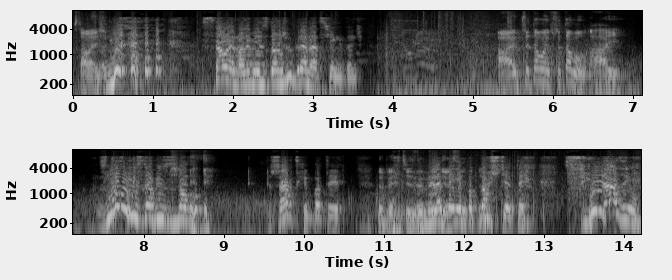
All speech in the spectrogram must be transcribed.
Stałeś? Stałem, ale mnie zdążył granat sięgnąć. Aj, przed tobą, przed tobą! Aj! Znowu mnie zrobił, znowu! Żart chyba, ty. No bo ja cię Wy mnie lepiej nie podniosę. podnoście, ty. Trzy razy mnie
